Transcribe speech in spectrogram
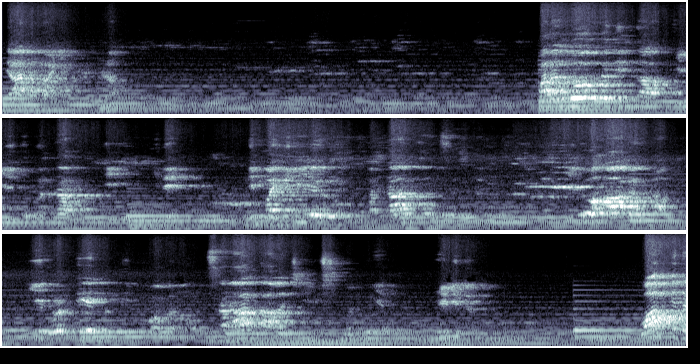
ಸ್ವಲ್ಪ ಧ್ಯಾನ ಮಾಡಿಕೊಳ್ಳೋಣ ಪರಲೋಕದಿಂದ ಇಳಿದು ಬಂದ ರೊಟ್ಟಿ ಇದೆ ನಿಮ್ಮ ಹಿರಿಯರು ಪಟ್ಟಾಭಿಷೇಕಿಸಿದರು. ಇದು ಹಾಗಲ್ಲ ಈ ರೊಟ್ಟಿಯನ್ನು ತಿನ್ನುವವನು ಸದಾಕಾಲ ಜೀವಿಸುವನು ಎಂದು ಹೇಳಿದನು ವಾಕ್ಯದ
